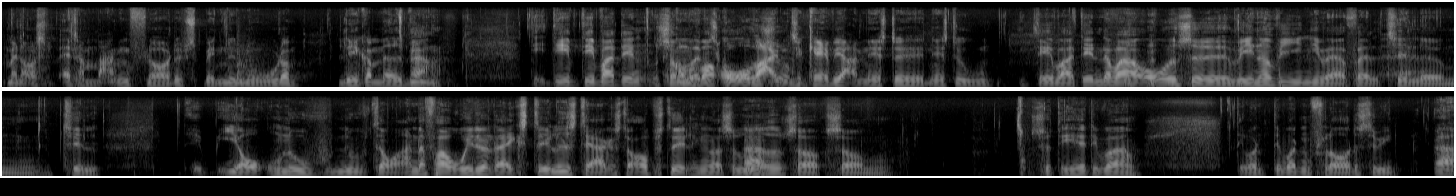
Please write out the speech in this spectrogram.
Men også altså mange flotte, spændende noter. Lækker madvin. Ja. Det, det, det var den, som var vi skal overveje den årets, til kaviar næste, næste uge. det var den, der var årets øh, vindervin i hvert fald til, øhm, til øh, i år. Nu, nu, der var andre favoritter, der ikke stillede stærkeste opstilling og så videre, ja. så, så, så det her, det var, det var, det var den flotteste vin. Ja.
